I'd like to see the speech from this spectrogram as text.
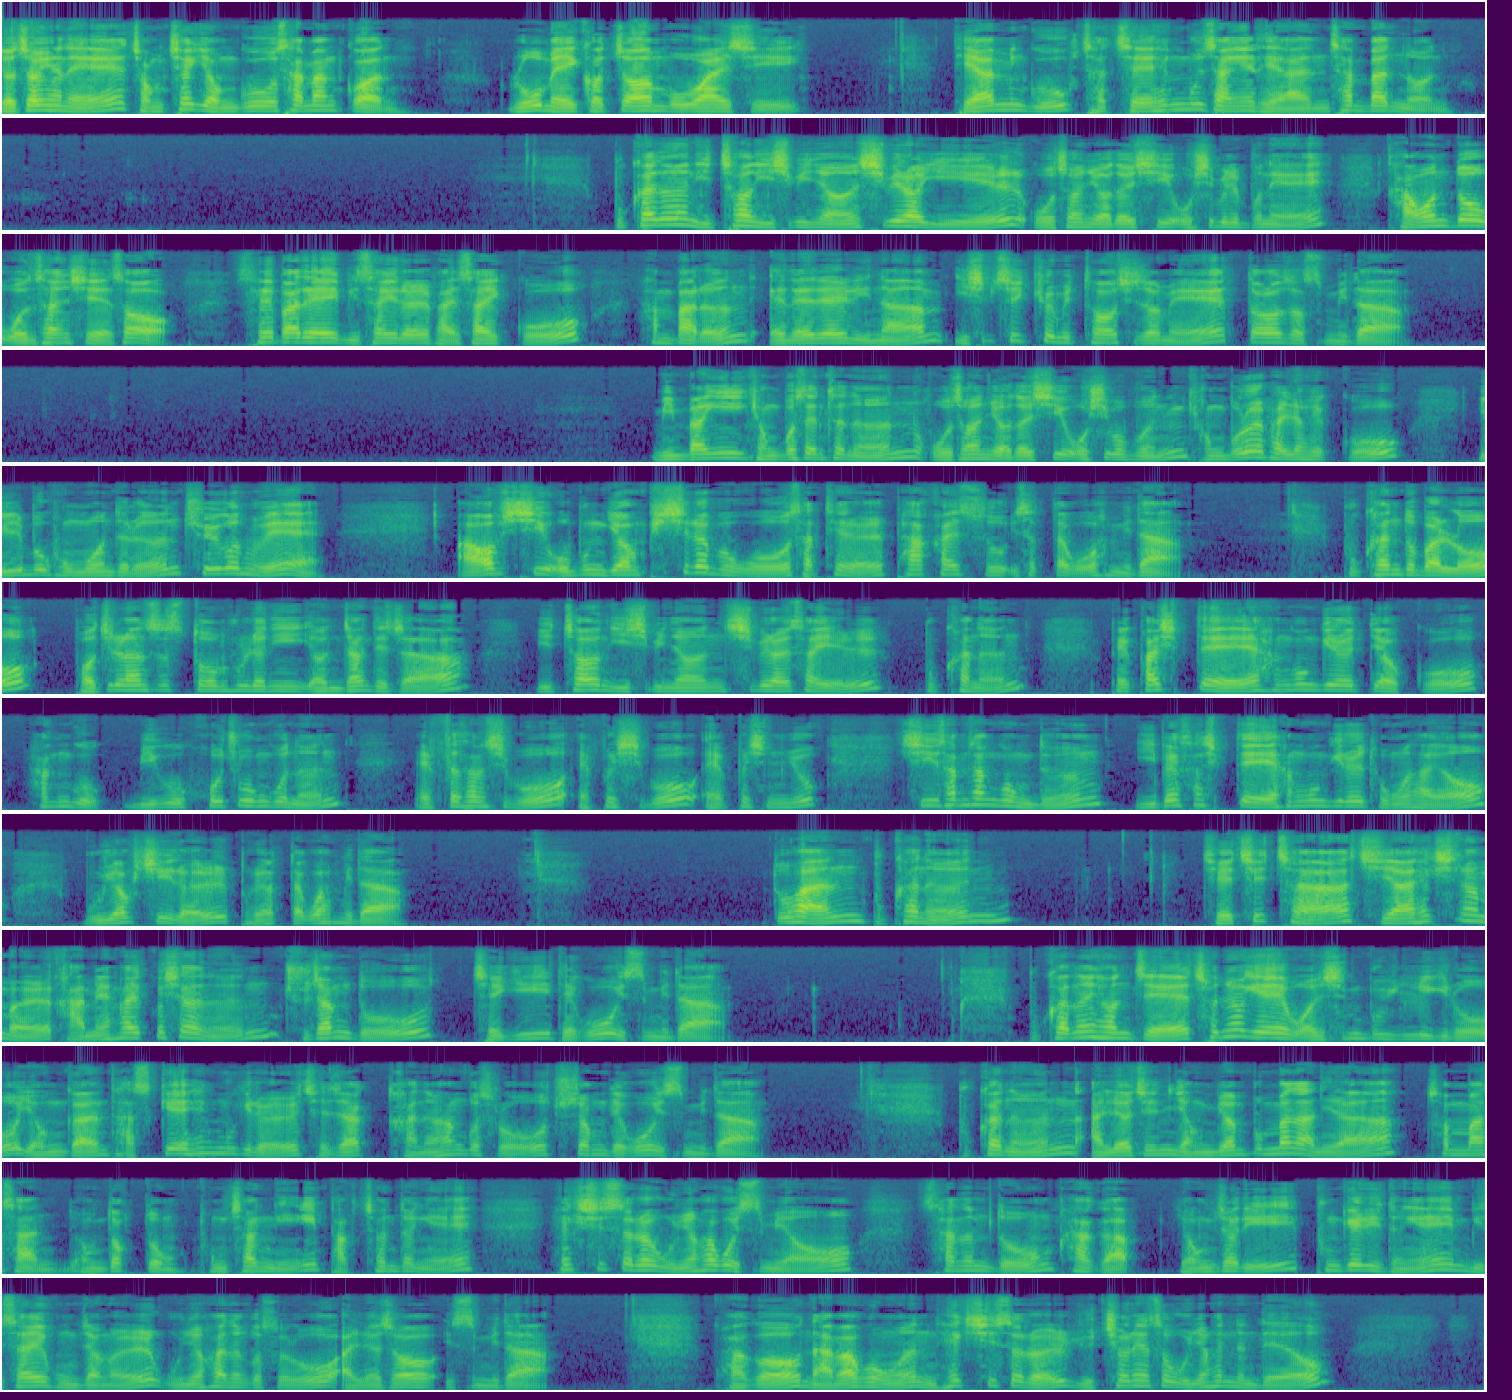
여정현의 정책연구 3만건 로메이커.org 대한민국 자체 핵무장에 대한 찬반론 북한은 2022년 11월 2일 오전 8시 51분에 강원도 원산시에서 세 발의 미사일을 발사했고 한 발은 NLL 이남 27km 지점에 떨어졌습니다. 민방위 경보센터는 오전 8시 55분 경보를 발령했고 일부 공무원들은 출근 후에 9시 5분경 PC를 보고 사태를 파악할 수 있었다고 합니다. 북한 도발로 버질란스 스톰 훈련이 연장되자 2022년 11월 4일 북한은 180대의 항공기를 띄웠고 한국, 미국, 호주 공군은 F-35, F-15, F-16, C-330 등 240대의 항공기를 동원하여 무력 시위를 벌였다고 합니다. 또한 북한은 제7차 지하 핵실험을 감행할 것이라는 주장도 제기되고 있습니다. 북한은 현재 천여 개의 원심 부일기로 연간 5개의 핵무기를 제작 가능한 것으로 추정되고 있습니다. 북한은 알려진 영변뿐만 아니라 천마산, 영덕동, 동창리, 박천 등의 핵시설을 운영하고 있으며 산음동, 하갑, 영절이, 풍계리 등의 미사일 공장을 운영하는 것으로 알려져 있습니다. 과거 남아공은 핵시설을 유치원에서 운영했는데요.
